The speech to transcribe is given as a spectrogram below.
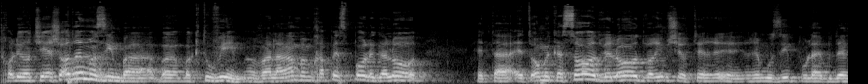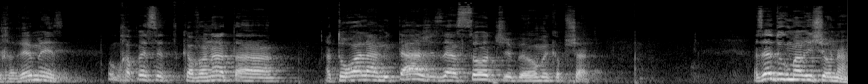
יכול להיות שיש עוד רמזים בכתובים, אבל הרמב"ם מחפש פה לגלות את, ה, את עומק הסוד ולא דברים שיותר אה, רמוזים פה אולי בדרך הרמז. הוא מחפש את כוונת התורה לאמיתה, שזה הסוד שבעומק הפשט. אז זו דוגמה ראשונה.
